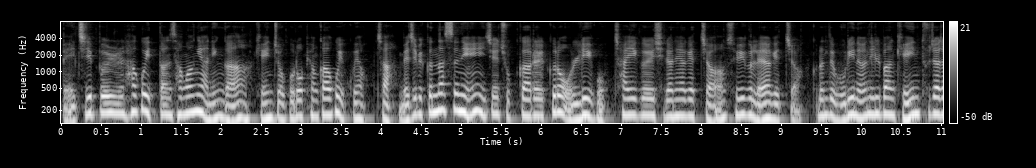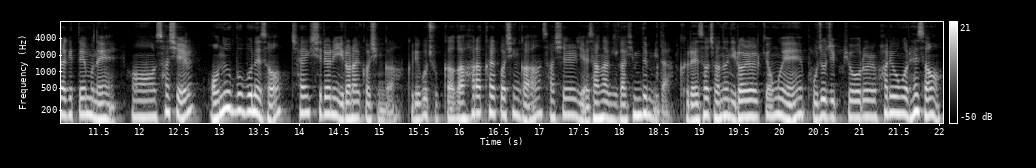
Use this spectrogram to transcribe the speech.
매집을 하고 있던 상황이 아닌가 개인적으로 평가하고 있고요. 자, 매집이 끝났으니 이제 주가를 끌어올리고 차익을 실현해야겠죠. 수익을 내야겠죠. 그런데 우리는 일반 개인 투자자기 때문에 어, 사실 어느 부분에서 차익 실현이 일어날 것인가 그리고 주가가 하락할 것인가 사실 예상하기가 힘듭니다. 그래서 저는 이럴 경우에 보조 지표를 활용을 해서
